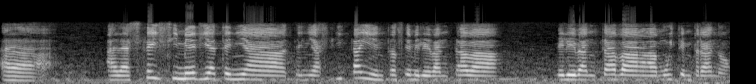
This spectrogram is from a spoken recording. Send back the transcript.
A, a las seis y media tenía, tenía cita y entonces me levantaba, me levantaba muy temprano.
